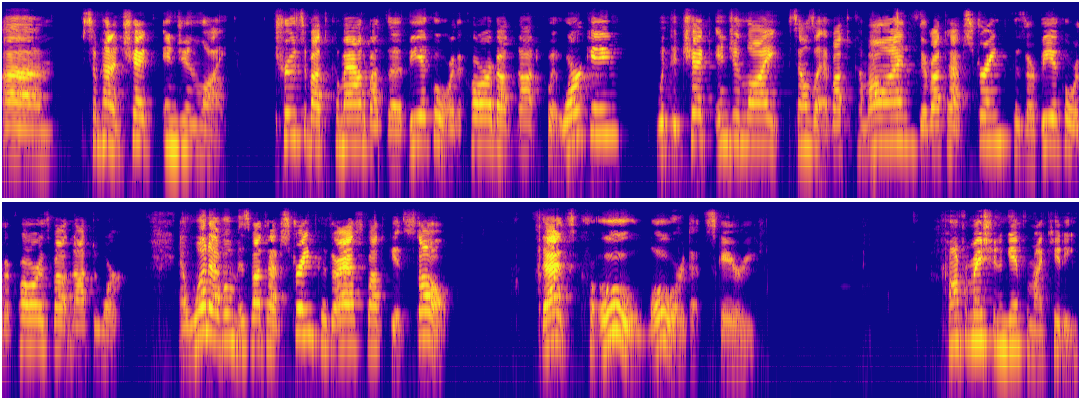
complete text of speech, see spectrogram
Um, some kind of check engine light. Truth's about to come out about the vehicle or the car about not to quit working. With the check engine light, sounds like about to come on. They're about to have strength because their vehicle or their car is about not to work and one of them is about to have strength because their ass about to get stalled. That's, oh lord, that's scary. Confirmation again for my kitty.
